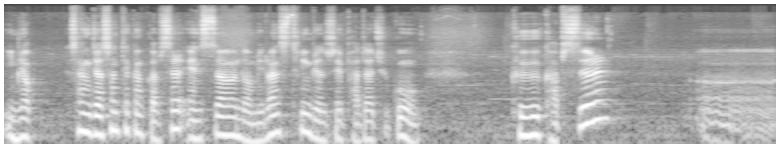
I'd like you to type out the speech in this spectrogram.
입력 사용자 선택한 값을 answer num이란 스트링 변수에 받아주고 그 값을 어,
